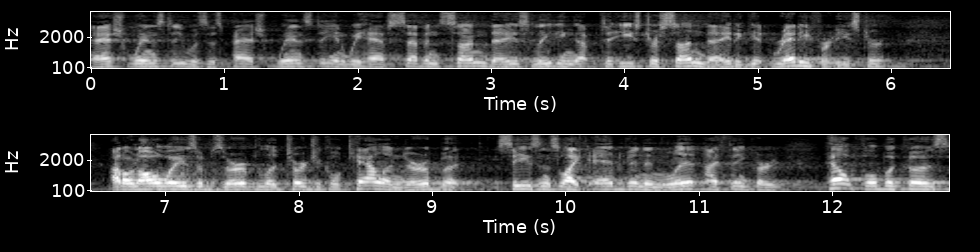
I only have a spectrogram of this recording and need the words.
Ash Wednesday was this past Wednesday, and we have seven Sundays leading up to Easter Sunday to get ready for Easter. I don't always observe the liturgical calendar, but seasons like Advent and Lent I think are helpful because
